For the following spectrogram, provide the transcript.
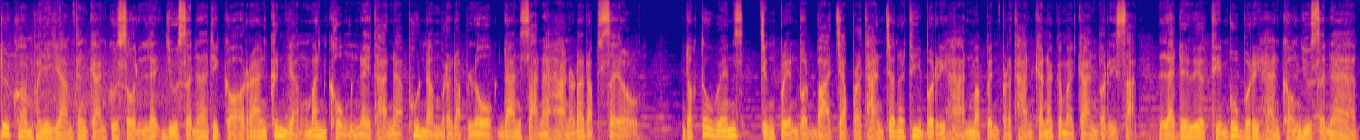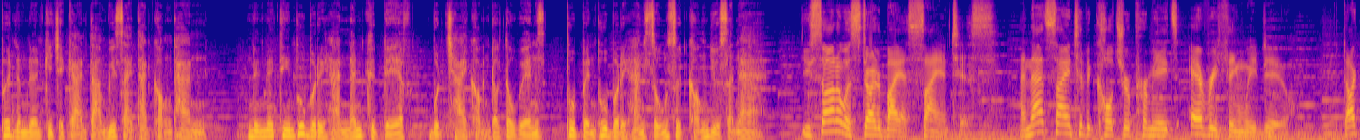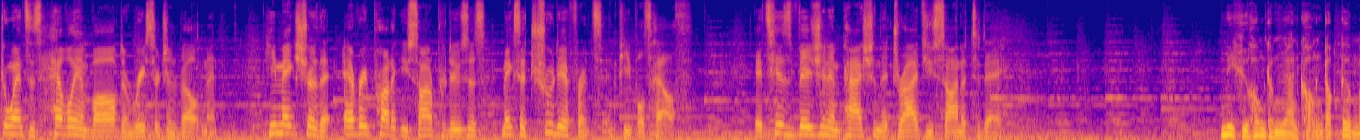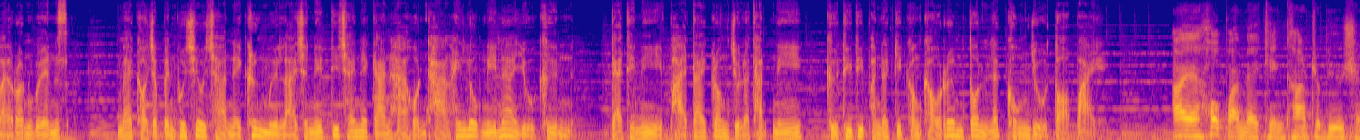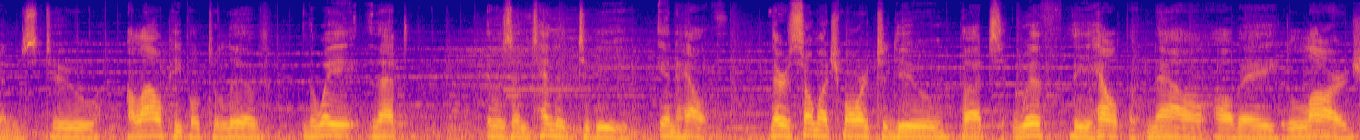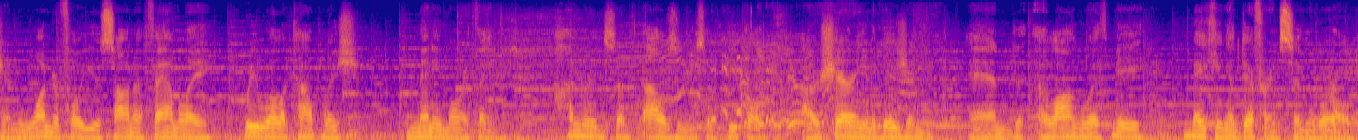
ด้วยความพยายามทางการกุศลและยูซาน่าที่ก่อร่างขึ้นอย่างมั่นคงในฐานะผู้นำระดับโลกด้านสารอาหารระดับเซลล์ ดรเวนส์จึงเปลี่ยนบทบาทจากประธานเจ้าหน้าที่บริหารมาเป็นประธานคณะกรรมการบริษัท และได้เลือกทีมผู้บริหารของยูซาน่าเพื่อดำเนินกิจการตามวิสัยทัศน์ของท่านหนึ่งในทีมผู้บริหารนั้นคือเดฟบุตรชายของดรเวนส์ผู้เป็นผู้บริหารสูงสุดของยูซาน่า USANA was started by a scientist, and that scientific culture permeates everything we do. Dr. Wentz is heavily involved in research and development. He makes sure that every product USANA produces makes a true difference in people's health. It's his vision and passion that drives USANA today. นี่คือห้องทำงานของดรไมรอนเวนส์แม้เขาจะเป็นผู้เชี่ยวชาญในเครื่องมือหลายชนิดที่ใช้ในการหาหนทางให้โลกนี้น่าอยู่ขึ้น แต่ที่นี่ภายใต้กล้องจุลทรรศน์นี้ คือที่ที่พันธกิจของเขาเริ่มต้นและคงอยู่ต่อไป I hope I'm making contributions to allow people to live the way that it was intended to be in health. There's so much more to do, but with the help now of a large and wonderful USANA family, we will accomplish many more things. Hundreds of thousands of people are sharing the vision and, along with me, making a difference in the world.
